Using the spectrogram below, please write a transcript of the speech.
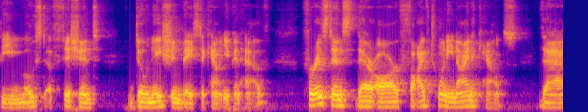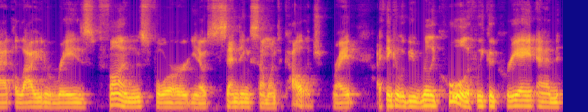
the most efficient donation based account you can have. For instance, there are 529 accounts that allow you to raise funds for you know sending someone to college right i think it would be really cool if we could create an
